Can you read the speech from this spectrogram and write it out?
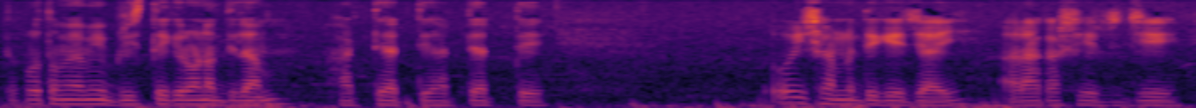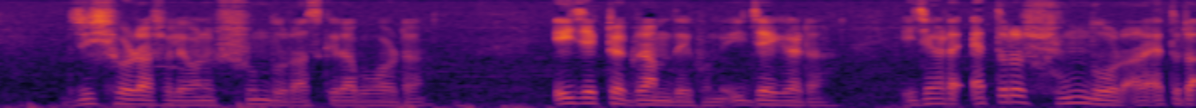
তো প্রথমে আমি ব্রিজ থেকে রওনা দিলাম, হাঁটতে হাঁটতে হাঁটতে হাঁটতে ওই সামনের দিকে যাই আর আকাশের যে দৃশ্যটা আসলে অনেক সুন্দর আজকের আবহাওয়াটা। এই যে একটা গ্রাম দেখুন, এই জায়গাটা এই জায়গাটা এতটা সুন্দর আর এতটা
